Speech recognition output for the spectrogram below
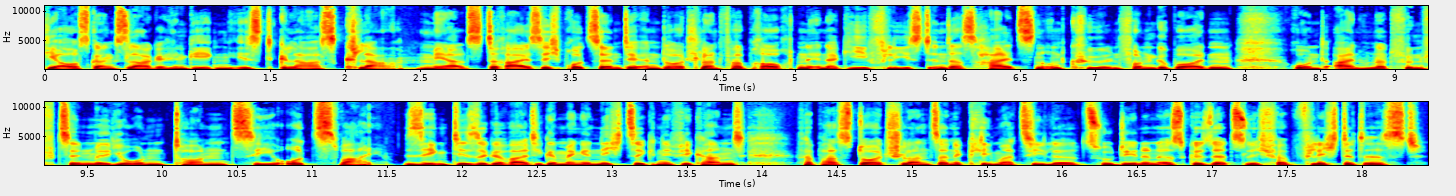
Die Ausgangslage hingegen ist glasklar. Mehr als 30 Prozent der in Deutschland verbrauchten Energie fließt in das Heizen und Kühlen von Gebäuden. Rund 115 Millionen Tonnen CO2. Sinkt diese gewaltige Menge nicht signifikant, verpasst Deutschland seine Klimaziele, zu denen es gesetzlich verpflichtet ist.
